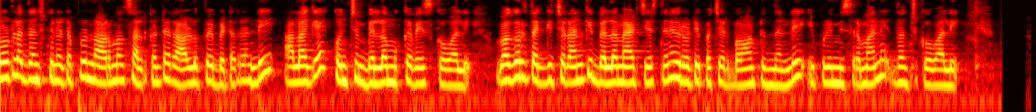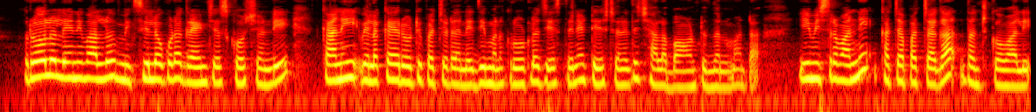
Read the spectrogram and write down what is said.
రోట్లో దంచుకునేటప్పుడు నార్మల్ సాల్ట్ కంటే రాళ్ళ ఉప్పే బెటర్ అండి. అలాగే కొంచెం బెల్లం ముక్క వేసుకోవాలి. వగరు తగ్గించడానికి బెల్లం యాడ్ చేస్తేనే రోటి పచ్చడి బాగుంటుందండి. ఇప్పుడు ఈ మిశ్రమాన్ని దంచుకోవాలి. రోలు లేని వాళ్ళు మిక్సీలో కూడా గ్రైండ్ చేసుకోవచ్చు అండి కానీ వెలక్కాయ రోటి పచ్చడి అనేది మనకు రోట్లో చేస్తేనే టేస్ట్ అనేది చాలా బాగుంటుందన్నమాట. ఈ మిశ్రమాన్ని కచ్చాపచ్చాగా దంచుకోవాలి.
